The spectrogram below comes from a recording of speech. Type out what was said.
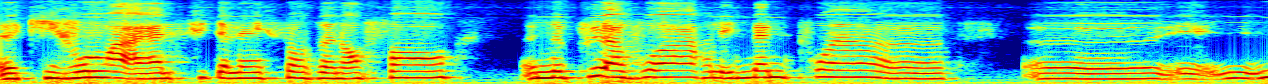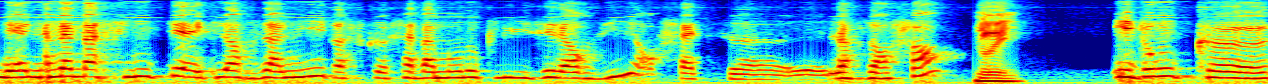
euh, qui vont, à, suite à la naissance d'un enfant, euh, ne plus avoir les mêmes points, euh, euh, les- la même affinité avec leurs amis, parce que ça va monopoliser leur vie, en fait, euh, leurs enfants. Oui. Et donc, euh,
